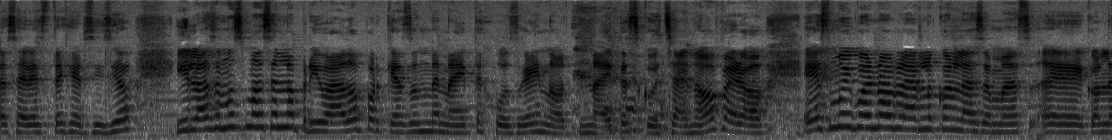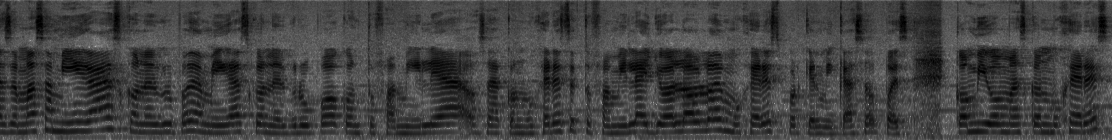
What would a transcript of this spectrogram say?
hacer este ejercicio y lo hacemos más en lo privado porque es donde nadie te juzga y no nadie te escucha, ¿no? Pero es muy bueno hablarlo con las demás, eh, con las demás amigas, con el grupo de amigas, con el grupo, con tu familia, o sea, con mujeres de tu familia. Yo lo hablo de mujeres porque en mi caso, pues, convivo más con mujeres.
